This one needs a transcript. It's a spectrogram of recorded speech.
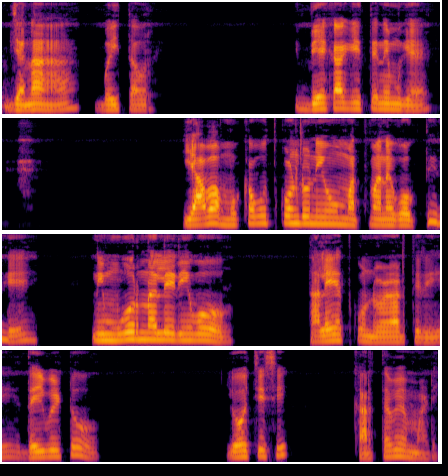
ಜನ ಬೈತವ್ರೆ. ಇದು ಬೇಕಾಗಿತ್ತೆ ನಿಮಗೆ. ಯಾವ ಮುಖ ಉತ್ಕೊಂಡು ನೀವು ಮತ್ತೆ ಮನೆಗೆ ಹೋಗ್ತೀರಿ? ನಿಮ್ಮ ಊರಿನಲ್ಲಿ ನೀವು ತಲೆ ಎತ್ಕೊಂಡು ಓಡಾಡ್ತೀರಿ? ದಯವಿಟ್ಟು ಯೋಚಿಸಿ ಕರ್ತವ್ಯ ಮಾಡಿ.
